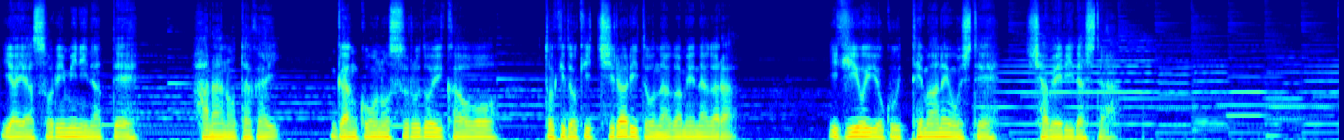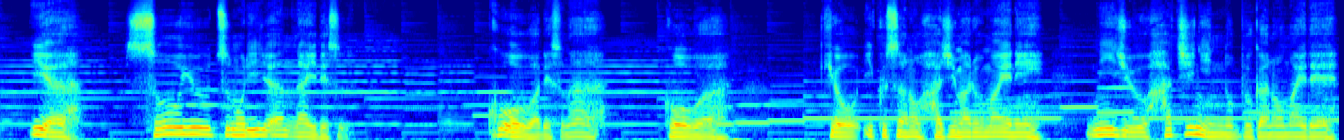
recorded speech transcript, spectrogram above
やや反り身になって、鼻の高い、眼光の鋭い顔を時々ちらりと眺めながら、勢いよく手真似をして喋り出した。いや、そういうつもりじゃないです。こうはですな、こうは今日戦の始まる前に28人の部下の前で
